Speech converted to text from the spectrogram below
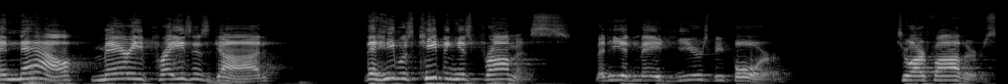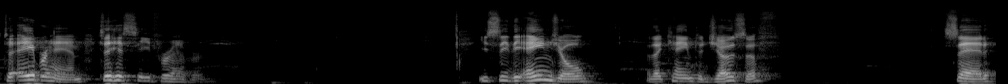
And now Mary praises God that he was keeping his promise that he had made years before to our fathers, to Abraham, to his seed forever. You see, the angel that came to Joseph said,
